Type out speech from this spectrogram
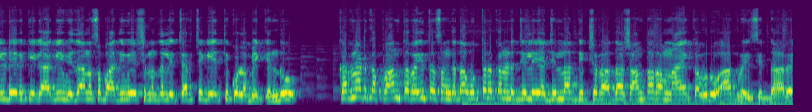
ಈಡೇರಿಕೆಗಾಗಿ ವಿಧಾನಸಭಾ ಅಧಿವೇಶನದಲ್ಲಿ ಚರ್ಚೆಗೆ ಎತ್ತಿಕೊಳ್ಳಬೇಕೆಂದು ಕರ್ನಾಟಕ ಪ್ರಾಂತ ರೈತ ಸಂಘದ ಉತ್ತರ ಕನ್ನಡ ಜಿಲ್ಲೆಯ ಜಿಲ್ಲಾಧ್ಯಕ್ಷರಾದ ಶಾಂತಾರಾಮ್ ನಾಯಕ್ ಅವರು ಆಗ್ರಹಿಸಿದ್ದಾರೆ.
